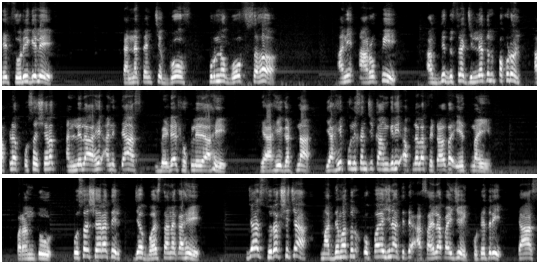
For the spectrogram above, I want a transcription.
हे चोरी गेले त्यांना त्यांचे गोफ पूर्ण गोफसह आणि आरोपी अगदी दुसऱ्या जिल्ह्यातून पकडून आपल्या पुसद शहरात आणलेला आहे आणि त्यास बेड्या ठोकलेल्या आहे. याही घटना याही पोलिसांची कामगिरी आपल्याला फेटाळता येत नाही. परंतु पुसद शहरातील जे बस स्थानक आहे ज्या सुरक्षेच्या माध्यमातून उपाययोजना तिथे असायला पाहिजे कुठेतरी त्यास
